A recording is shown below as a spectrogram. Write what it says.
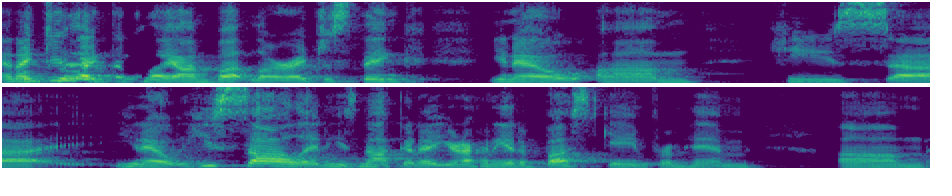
And okay. I do like the play on Butler. I just think, you know, um, he's, uh, you know, he's solid. He's not going to, you're not going to get a bust game from him. Um,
